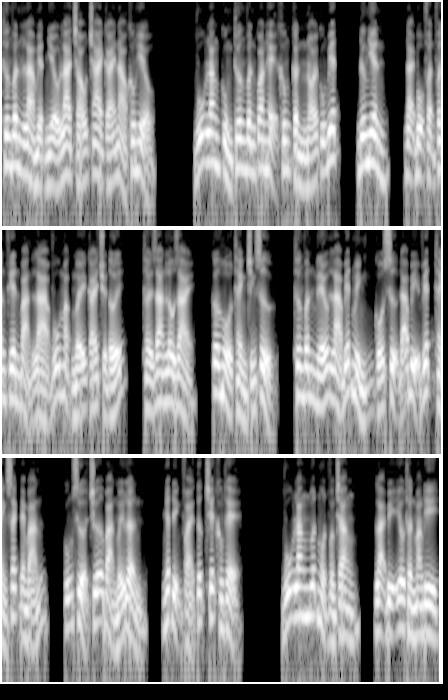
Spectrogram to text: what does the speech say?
Thương vân là miệt nhiều la cháu trai cái nào không hiểu. Vũ lăng cùng thương vân quan hệ không cần nói cũng biết, đương nhiên, đại bộ phận phân phiên bản là vũ mặc mấy cái chuyển tới, thời gian lâu dài, cơ hồ thành chính sử, thương vân nếu là biết mình cố sự đã bị viết thành sách đem bán, cũng sửa chữa bản mấy lần, nhất định phải tức chết không thể. Vũ lăng nuốt một vòng trăng, lại bị yêu thần mang đi,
